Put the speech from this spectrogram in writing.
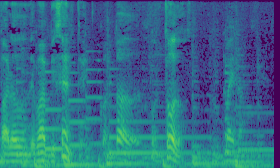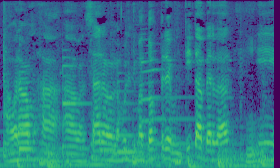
para donde va Vicente. Con todos. Con todos. Bueno, ahora vamos a, avanzar a las últimas dos preguntitas, ¿verdad? Y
